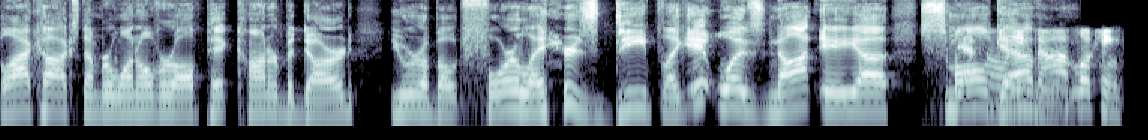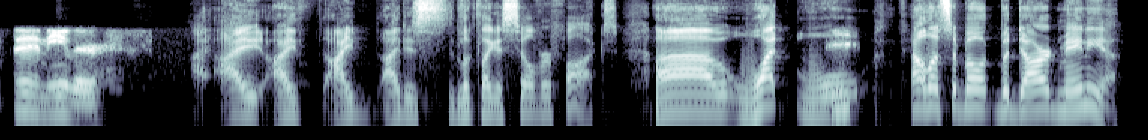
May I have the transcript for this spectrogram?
Blackhawks number one overall pick, Connor Bedard. You were about four layers deep. Like it was not a uh, small Definitely gathering. not looking thin either. I, I, I, I just looked like a silver fox. Uh, what? W- tell us about Bedard Mania.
